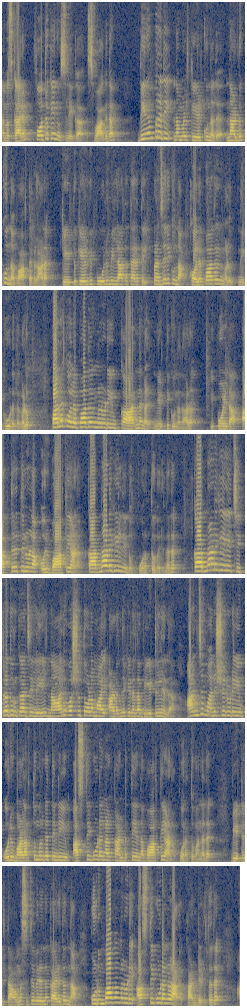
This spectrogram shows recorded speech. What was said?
നമസ്കാരം. Photo K ന്യൂസിലേക്ക് സ്വാഗതം. ദിനംപ്രതി നമ്മൾ കേൾക്കുന്നത് നടുക്കുന്ന വാർത്തകളാണ്. കേട്ടുകേൾവി പോലുമില്ലാത്ത തരത്തിൽ പ്രചരിക്കുന്ന കൊലപാതകങ്ങളും നിഗൂഢതകളും പല കൊലപാതകങ്ങളുടെയും കാരണങ്ങൾ ഞെട്ടിക്കുന്നതാണ്. ഇപ്പോഴിതാ അത്തരത്തിലുള്ള ഒരു വാർത്തയാണ് കർണാടകയിൽ നിന്നും പുറത്തു വരുന്നത്. കർണാടകയിലെ ചിത്രദുർഗ ജില്ലയിൽ നാലു വർഷത്തോളമായി അടഞ്ഞുകിടന്ന വീട്ടിൽ നിന്ന് അഞ്ച് മനുഷ്യരുടെയും ഒരു വളർത്തുമൃഗത്തിന്റെയും അസ്ഥികൂടങ്ങൾ കണ്ടെത്തിയെന്ന വാർത്തയാണ് പുറത്തു വന്നത്. വീട്ടിൽ താമസിച്ചവരെന്ന് കരുതുന്ന കുടുംബാംഗങ്ങളുടെ അസ്ഥികൂടങ്ങളാണ് കണ്ടെടുത്തത്.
